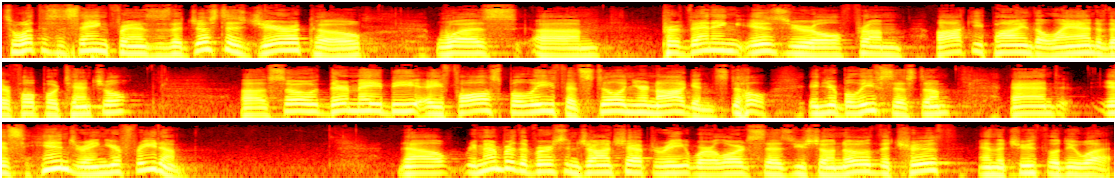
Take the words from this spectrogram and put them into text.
So, what this is saying, friends, is that just as Jericho was um, preventing Israel from occupying the land of their full potential, uh, so there may be a false belief that's still in your noggin, still in your belief system, and is hindering your freedom. Now, remember the verse in John chapter 8 where our Lord says, You shall know the truth, and the truth will do what?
